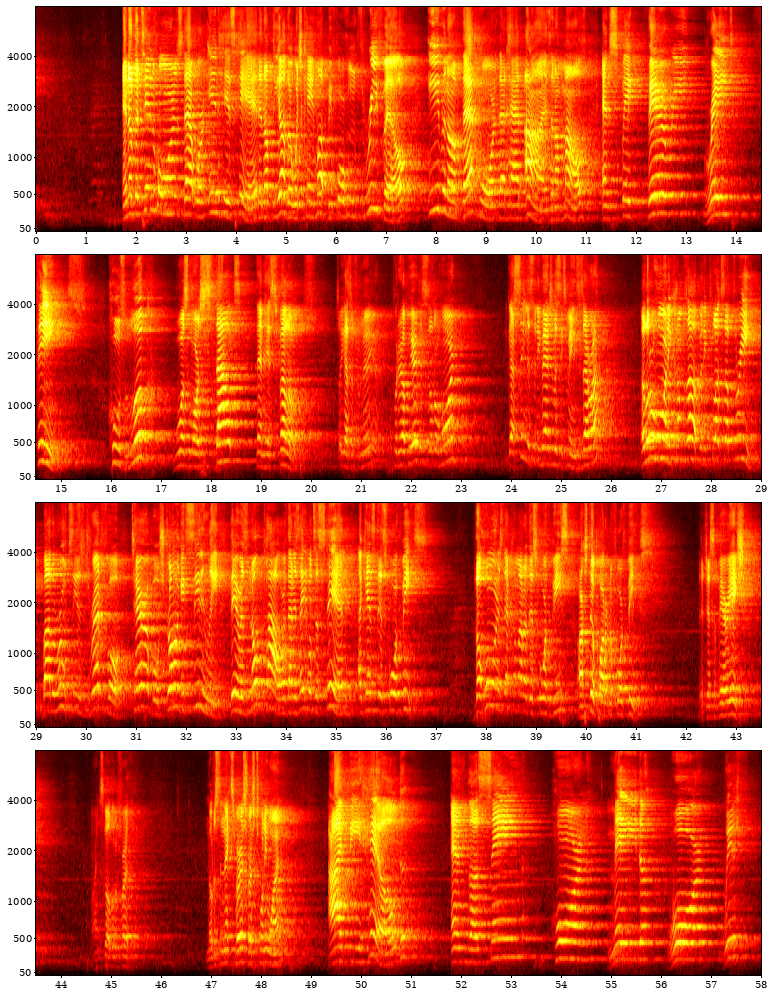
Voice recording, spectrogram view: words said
And of the ten horns that were in his head, and of the other which came up, before whom three fell, even of that horn that had eyes and a mouth, and spake very great things, whose look was more stout than his fellows. So you guys are familiar? I Put it up here. This is a little horn. You guys seen this in evangelistic means, is that right? A little horn, he comes up and he plucks up three by the roots. He is dreadful, terrible, strong exceedingly. There is no power that is able to stand against this fourth beast. The horns that come out of this fourth beast are still part of the fourth beast. They're just a variation. All right, let's go a little further. Notice the next verse, verse 21. I beheld, and the same horn made war with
